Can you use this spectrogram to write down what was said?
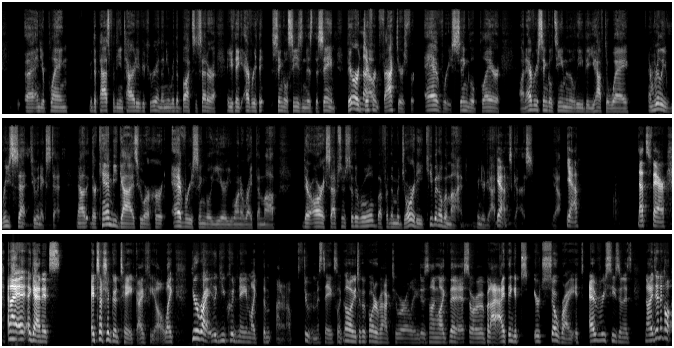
uh, and you're playing with the Pats for the entirety of your career, and then you're with the Bucs, etc. And you think every single season is the same. There are No. different factors for every single player on every single team in the league that you have to weigh and really reset to an extent. Now, there can be guys who are hurt every single year. You want to write them off. There are exceptions to the rule, but for the majority, keep an open mind when you're drafting Yeah. these guys. Yeah. Yeah. That's fair. And I again it's it's such a good take, I feel. Like you're right. Like you could name like the I don't know, stupid mistakes like, oh, you took a quarterback too early, you did something like this, or but I, I think it's you're so right. It's every season is not identical.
